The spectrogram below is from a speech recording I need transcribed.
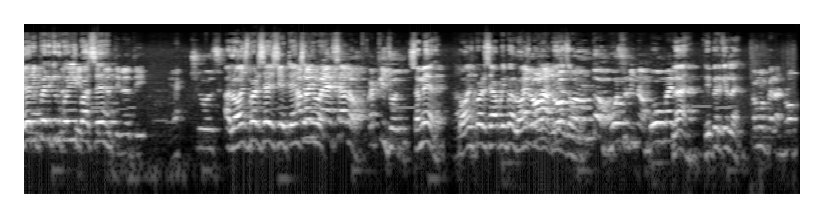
છે રિપેર kit કોઈની પાસે? નથી. આ લોન્ચ પેડ છે છે ટેન્શન નહીં ચાલો કેટલી જોતી? સમીર લોન્ચ પેડ છે આપણી પાસે લોન્ચ પેડ ડ્રોપ જાવ તો ભોસડીના બહુ મારી લા રિપેર કીટ લે તમે પેલા ડ્રોપ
